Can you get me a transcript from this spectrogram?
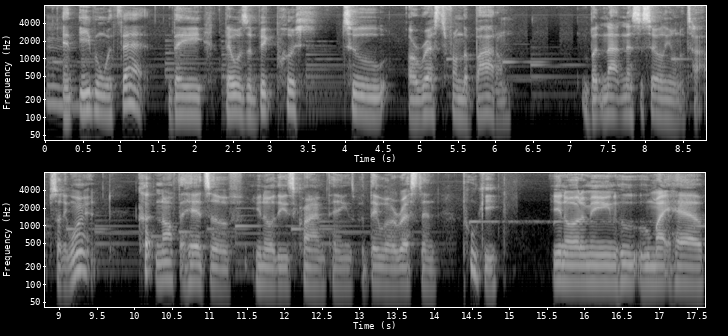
Mm. And even with that, they there was a big push to arrest from the bottom, but not necessarily on the top. So they weren't cutting off the heads of, you know, these crime things, but they were arresting Pookie, you know what I mean, who who might have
